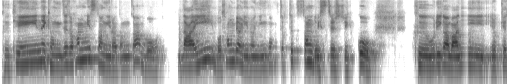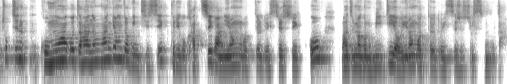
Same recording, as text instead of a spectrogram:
그 개인의 경제적 합리성이라던가 뭐 나이, 뭐 성별 이런 인공적 특성도 있을 수 있고 그 우리가 많이 이렇게 촉진 고무하고자 하는 환경적인 지식 그리고 가치관 이런 것들도 있을 수 있고 마지막으로 미디어 이런 것들도 있으실 수 있습니다.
